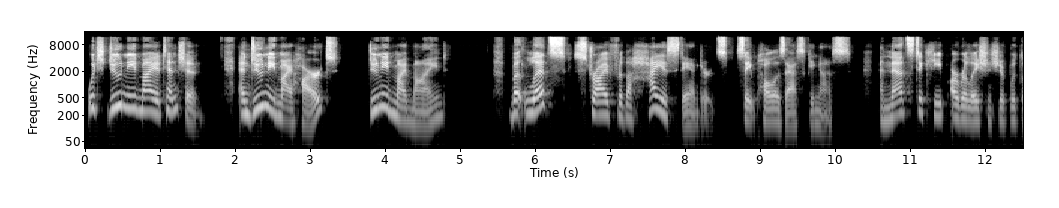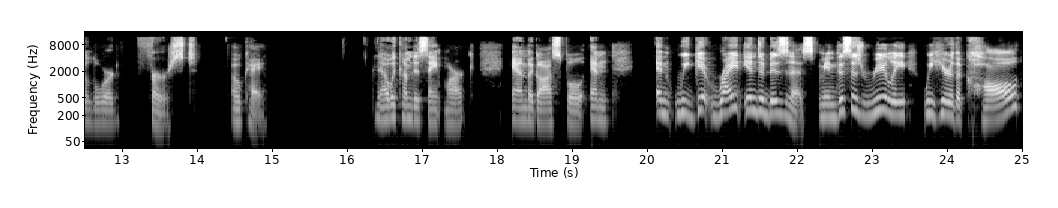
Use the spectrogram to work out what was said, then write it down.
which do need my attention and do need my heart, do need my mind. But let's strive for the highest standards, St. Paul is asking us. And that's to keep our relationship with the Lord first. Okay. Now we come to St. Mark and the gospel and and we get right into business. I mean, this is really, we hear the call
